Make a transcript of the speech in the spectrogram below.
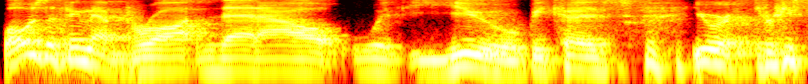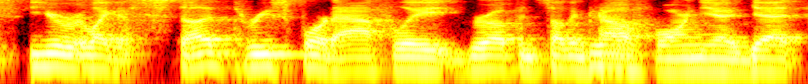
What was the thing that brought that out with you? Because you were three, you were like a stud three sport athlete, you grew up in Southern yeah. California, yet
